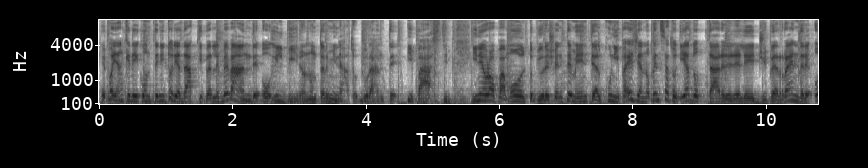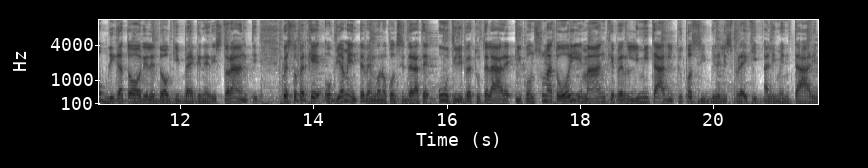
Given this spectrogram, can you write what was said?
e poi anche dei contenitori adatti per le bevande o il vino non terminato durante i pasti. In Europa molto più recentemente alcuni paesi hanno pensato di adottare delle leggi per rendere obbligatorie le doggy bag nei ristoranti. Questo perché ovviamente vengono considerate utili per tutelare i consumatori ma anche per limitare il più possibile gli sprechi alimentari.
